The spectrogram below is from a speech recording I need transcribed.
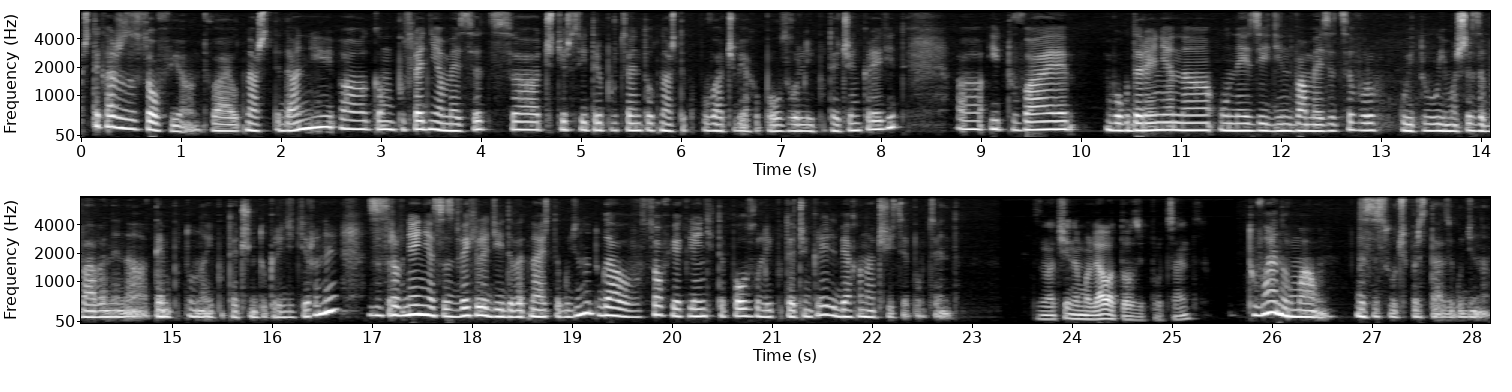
Ще кажа за София. Това е от нашите данни. към последния месец 43% от нашите купувачи бяха ползвали ипотечен кредит и това е благодарение на онези един-два месеца, върху които имаше забавяне на темпото на ипотечното кредитиране. За сравнение с 2019 година, тогава в София клиентите ползвали ипотечен кредит бяха над 60%. Значи намалява този процент? Това е нормално да се случи през тази година.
